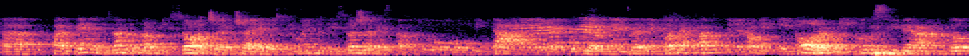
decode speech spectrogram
eh, partendo usando proprio i social, cioè lo strumento dei social è stato vitale per poter organizzare le cose, ha fatto delle robe enormi considerando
